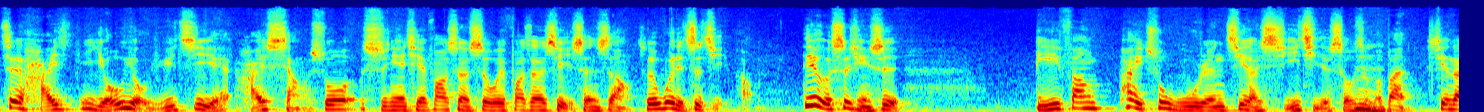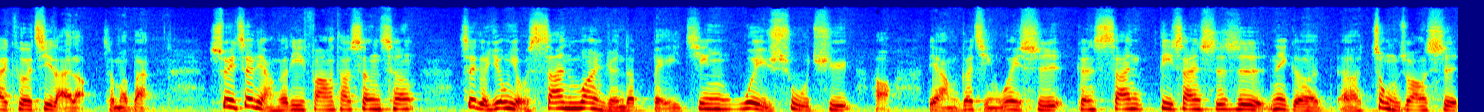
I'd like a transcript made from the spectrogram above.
这还犹有余悸，还想说十年前发生的事会发生在自己身上，这是为了自己好。第二个事情是敌方派出无人机来袭击的时候怎么办？现代科技来了怎么办？所以这两个地方他声称这个拥有三万人的北京卫戍区好。两个警卫师跟三第三师是那个呃重装师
